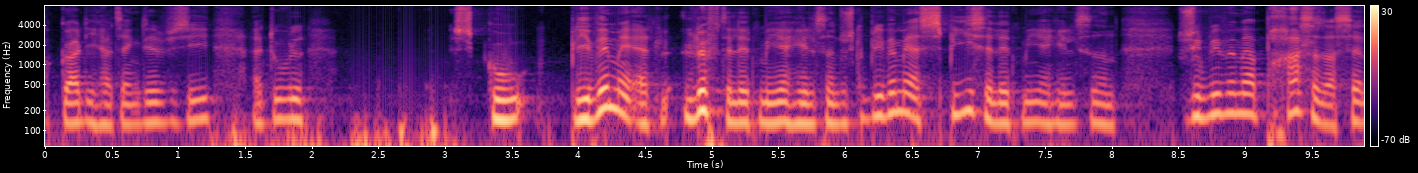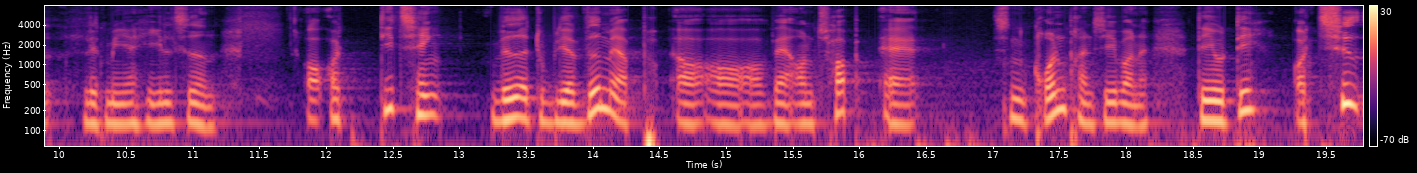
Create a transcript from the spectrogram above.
at gøre de her ting. Det vil sige, at du vil skulle blive ved med at løfte lidt mere hele tiden. Du skal blive ved med at spise lidt mere hele tiden. Du skal blive ved med at presse dig selv lidt mere hele tiden. Og, og de ting, ved at du bliver ved med at, at, at, at være on top af sådan grundprincipperne, det er jo det og tid,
